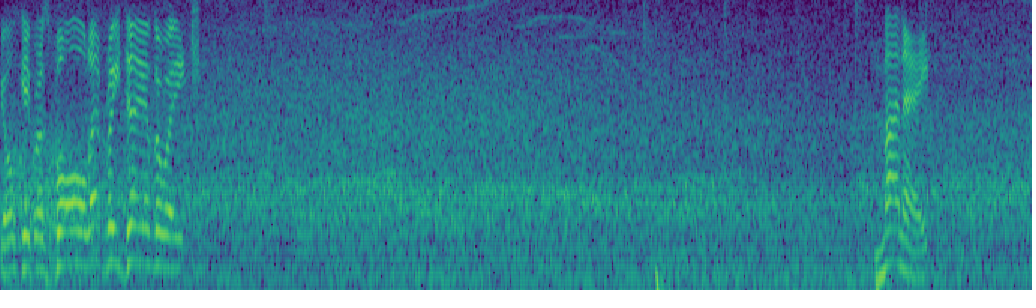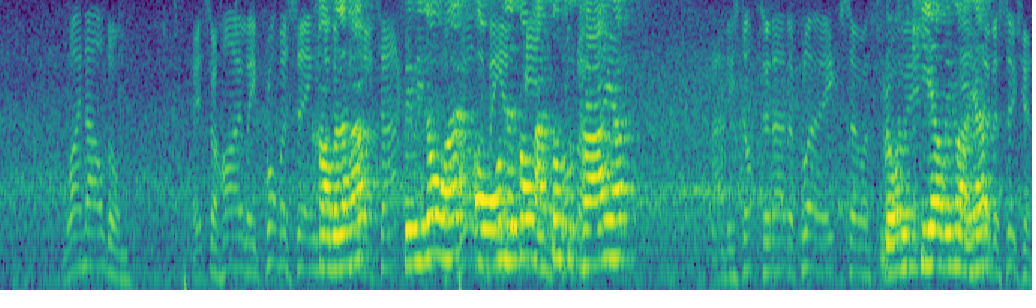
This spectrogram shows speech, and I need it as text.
Goalkeeper's ball every day of the week. Mane. Wijnaldum. เข้าไปแล้วครับ attack. เฟมิโน่ฮะโอ้เหลือกองหลังตัวสุดท้ายครับ And he's knocked it out of play, so a โด throw นเคลียร์ไปก่อนครับ the decision.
